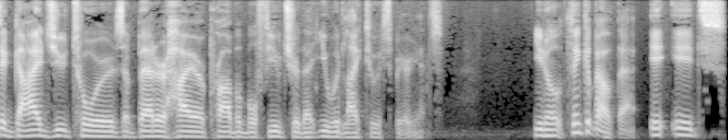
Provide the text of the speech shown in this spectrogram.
to guide you towards a better, higher probable future that you would like to experience. You know, think about that. It, it's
